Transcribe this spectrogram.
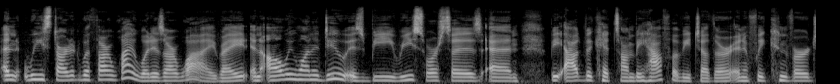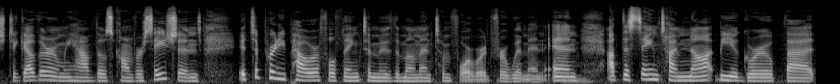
And we started with our why. What is our why, right? And all we want to do is be resources and be advocates on behalf of each other. And if we converge together and we have those conversations, it's a pretty powerful thing to move the momentum forward for women. And mm-hmm. at the same time, not be a group that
